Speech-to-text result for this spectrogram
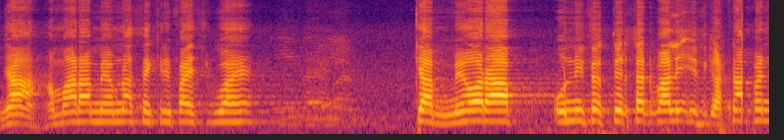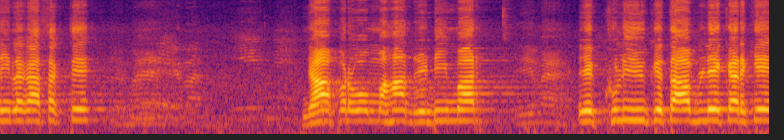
जहाँ हमारा मेमना सेक्रीफाइस हुआ है, क्या मैं और आप उन्नीस वाली इस घटना पर नहीं लगा सकते? जहाँ पर वो महान रिडीमर एक खुली हुई किताब लेकर के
